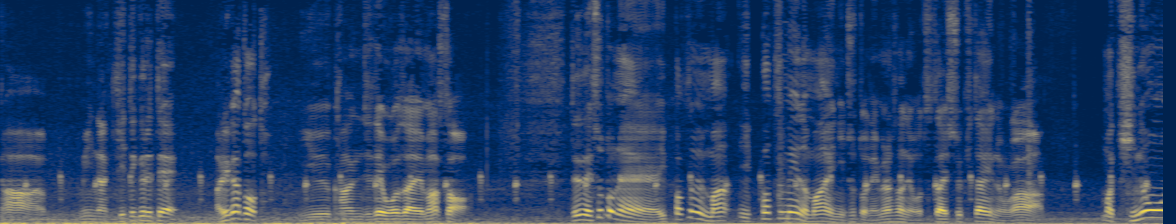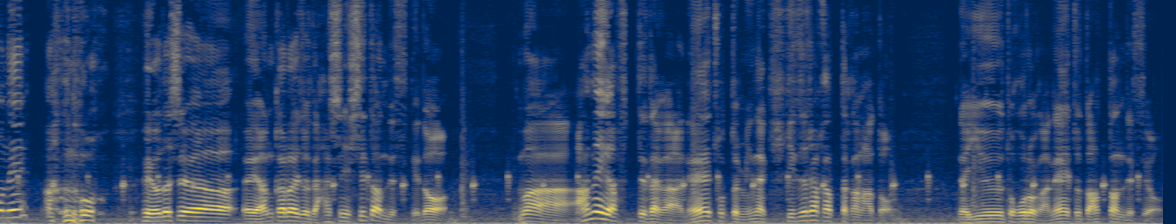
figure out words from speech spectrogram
ああ、みんな聞いてくれてありがとうという感じでございます。でね、ちょっとね、一発目、ま、一発目の前にちょっとね、皆さんにお伝えしておきたいのが、まあ、昨日ね、あの、え私は、えアンカーラジオで発信してたんですけど、まあ、雨が降ってたからね、ちょっとみんな聞きづらかったかなと、ねいうところがね、ちょっとあったんですよ。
